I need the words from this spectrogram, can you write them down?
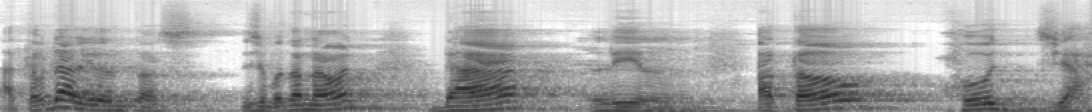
Atau dalil entos disebutan naon? Dalil. Atau hujjah.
